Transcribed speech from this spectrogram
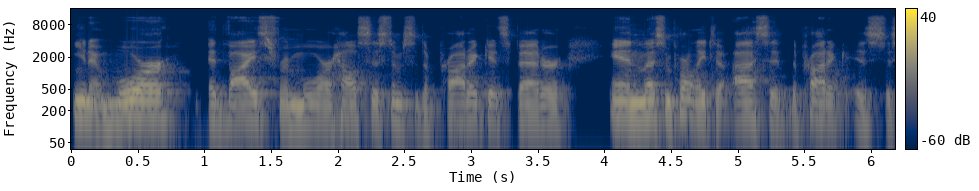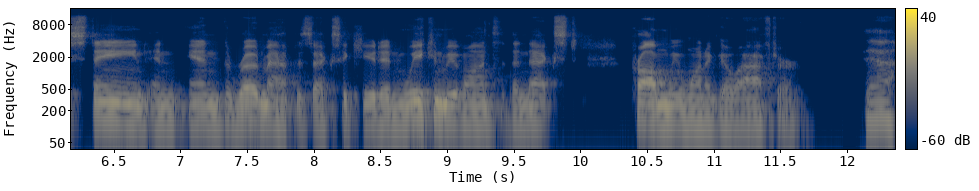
you know, more advice from more health systems so the product gets better. And most importantly to us it, the product is sustained and, and the roadmap is executed and we can move on to the next problem we want to go after. Yeah.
